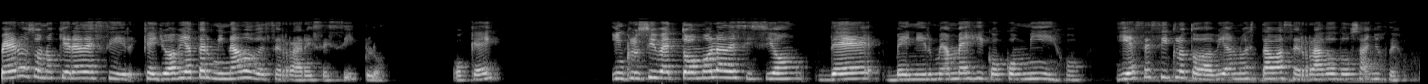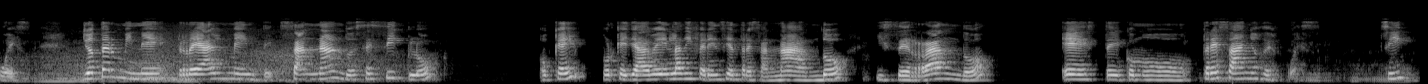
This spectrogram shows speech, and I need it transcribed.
Pero eso no quiere decir que yo había terminado de cerrar ese ciclo, ¿ok? Inclusive tomo la decisión de venirme a México con mi hijo y ese ciclo todavía no estaba cerrado dos años después. Yo terminé realmente sanando ese ciclo, ¿ok? Porque ya ven la diferencia entre sanando y cerrando, este, como tres años después, ¿sí?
